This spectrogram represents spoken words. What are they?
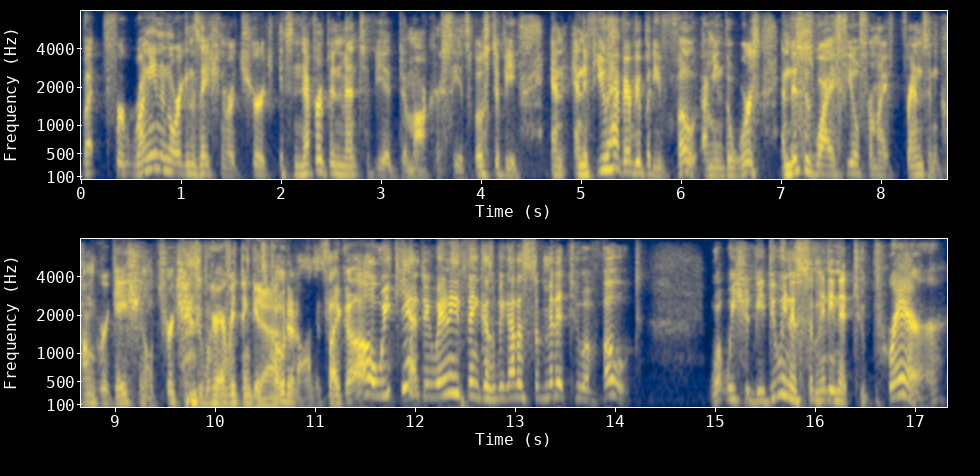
But for running an organization or a church, it's never been meant to be a democracy. It's supposed to be, and, and if you have everybody vote, I mean, the worst, and this is why I feel for my friends in congregational churches where everything gets yeah. voted on. It's like, oh, we can't do anything because we got to submit it to a vote. What we should be doing is submitting it to prayer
